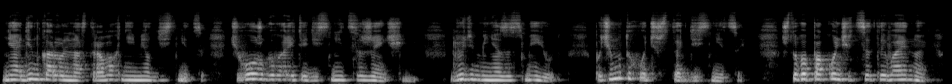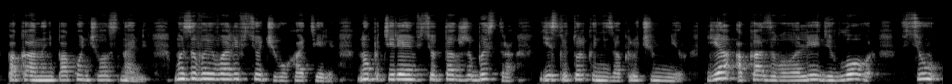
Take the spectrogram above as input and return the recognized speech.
Ни один король на островах не имел десницы. Чего уж говорить о деснице женщине. Люди меня засмеют. Почему ты хочешь стать десницей? Чтобы покончить с этой войной, пока она не покончила с нами. Мы завоевали все, чего хотели, но потеряем все так же быстро, если только не заключим мир. Я оказывала леди Гловер всю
